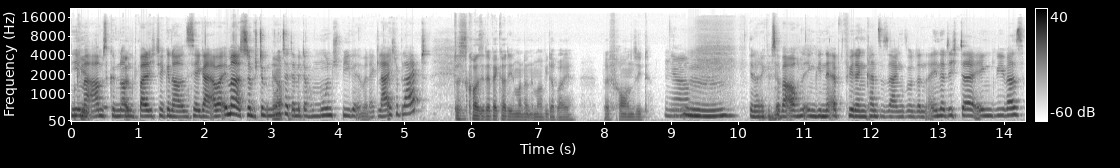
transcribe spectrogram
nee, Okay. immer abends genommen, weil ich, genau, das ist ja egal, aber immer zu einer bestimmten Ja. Uhrzeit, damit der Hormonspiegel immer der gleiche bleibt. Das ist quasi der Wecker, den man dann immer wieder bei, bei Frauen sieht. Ja. Genau, da gibt es Mhm. aber auch irgendwie eine App für, dann kannst du sagen, so, dann erinnert dich da irgendwie was.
